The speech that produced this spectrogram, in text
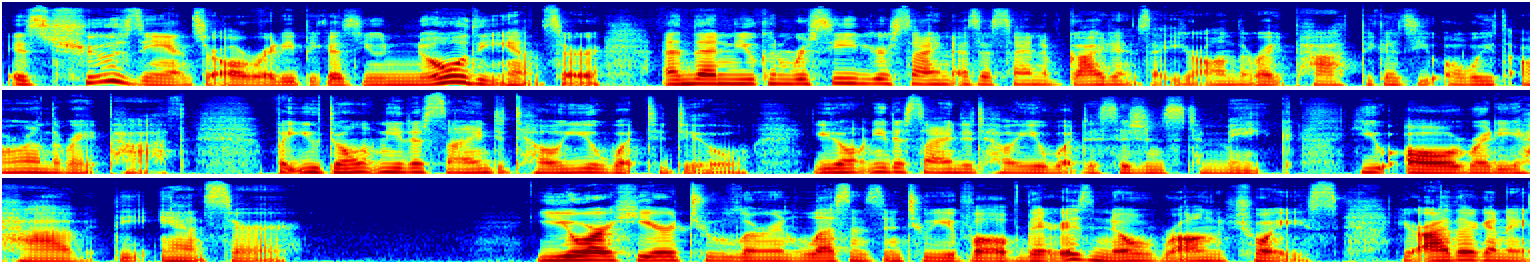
is choose the answer already because you know the answer. And then you can receive your sign as a sign of guidance that you're on the right path because you always are on the right path. But you don't need a sign to tell you what to do. You don't need a sign to tell you what decisions to make. You already have the answer. You are here to learn lessons and to evolve. There is no wrong choice. You're either going to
